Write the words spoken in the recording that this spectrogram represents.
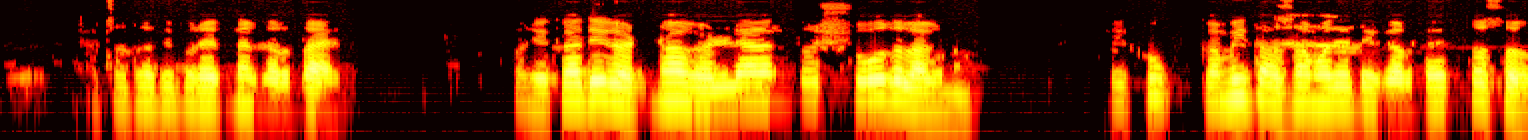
याचा तर ते प्रयत्न करतायत. पण एखादी घटना घडल्यानंतर शोध लागणं हे खूप कमी तासामध्ये ते करतायत. तसं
